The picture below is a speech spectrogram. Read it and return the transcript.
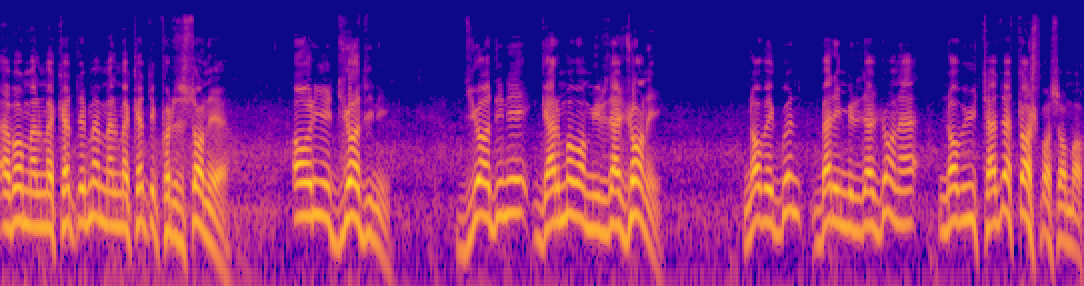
اوا مملکت من مملکت کردستانه آری دیادینی دیادینی گرما و میرزا جانه ناوی گون بری میرزا جانه ناوی تازه تاش باساماخ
